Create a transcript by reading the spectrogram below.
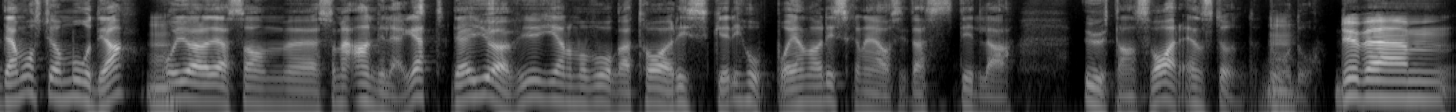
där måste jag modiga mm. och göra det som, uh, som är angeläget. Det gör vi genom att våga ta risker ihop och en av riskerna är att sitta stilla utan svar en stund då och mm. då. Du, um,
